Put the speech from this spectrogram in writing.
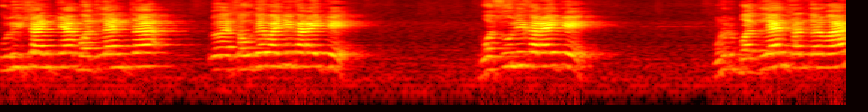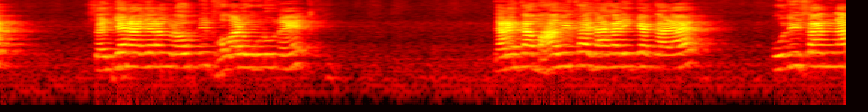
पोलिसांच्या बदल्यांचा सौदेबाजी करायचे वसुली करायचे. म्हणून बदल्यांसंदर्भात संजय राजाराम राऊतनी थोबाड उघडू नये. कारण का महाविकास आघाडीच्या काळात पोलिसांना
